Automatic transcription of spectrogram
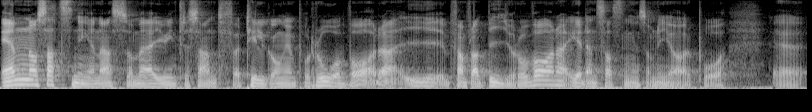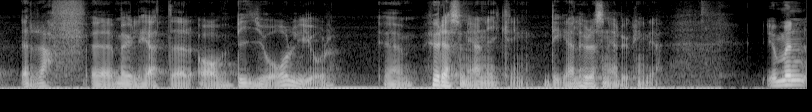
en av satsningarna som är ju intressant för tillgången på råvara, i, framförallt bioråvara, är den satsningen som ni gör på RAF, möjligheter av biooljor. Ehm, hur resonerar ni kring det? Eller hur resonerar du kring det? Jo men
